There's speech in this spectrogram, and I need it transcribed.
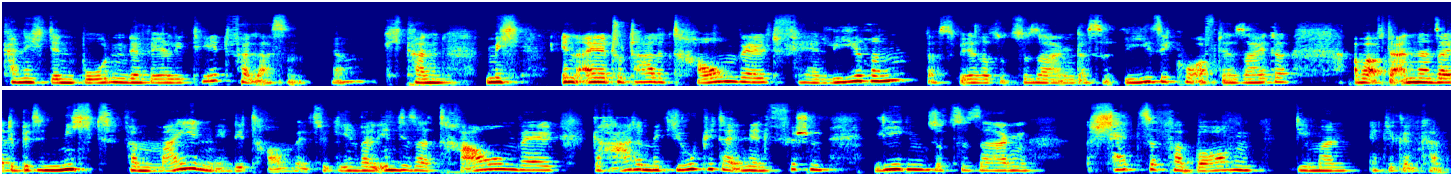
kann ich den Boden der Realität verlassen. Ja, ich kann mich in eine totale Traumwelt verlieren. Das wäre sozusagen das Risiko auf der Seite. Aber auf der anderen Seite bitte nicht vermeiden, in die Traumwelt zu gehen, weil in dieser Traumwelt, gerade mit Jupiter in den Fischen, liegen sozusagen Schätze verborgen, die man entwickeln kann.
